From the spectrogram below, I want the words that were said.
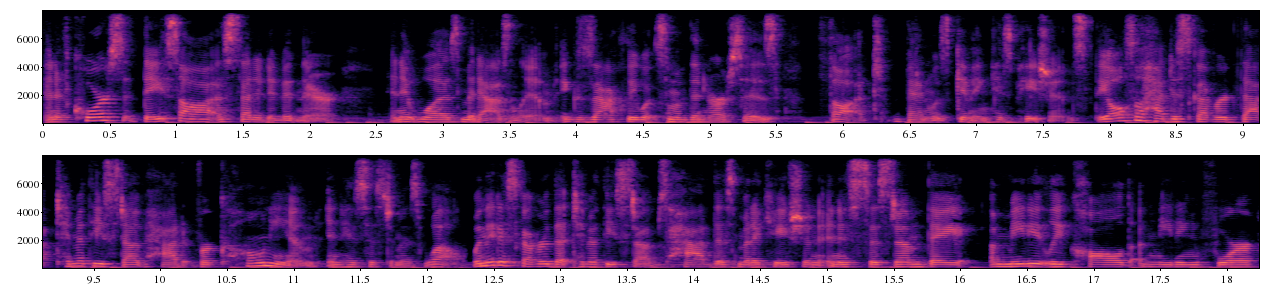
And of course, they saw a sedative in there and it was midazolam, exactly what some of the nurses thought Ben was giving his patients. They also had discovered that Timothy Stubbs had vecuronium in his system as well. When they discovered that Timothy Stubbs had this medication in his system, they immediately called a meeting for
